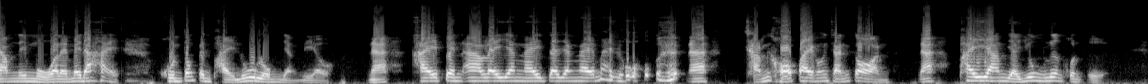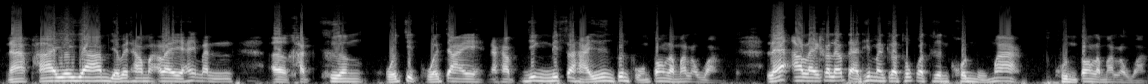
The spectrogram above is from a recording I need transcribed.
ดำในหมูอะไรไม่ได้ คุณต้องเป็นไผ่ลู่ลมอย่างเดียวนะใครเป็นอะไรยังไงจะยังไงไม่รู้นะฉันขอไปของฉันก่อน นะพยายามอย่ายุ่งเรื่องคนอื่นนะพยายามอย่าไปทำอะไรให้มันขัดเคืองหัวจิตหัวใจนะครับ ยิ่งมิตรสหายยิ่งเพื่อนฝูงต้องระมัดระวัง และอะไรก็แล้วแต่ที่มันกระทบกระเทือนคนหมู่มาก คุณต้องระมัดระวัง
